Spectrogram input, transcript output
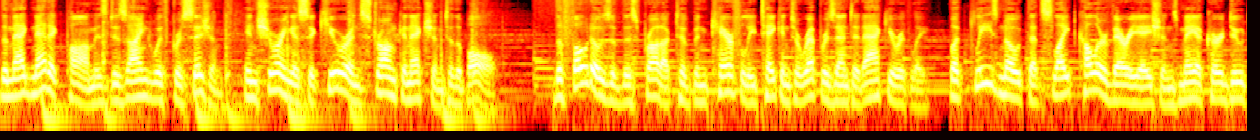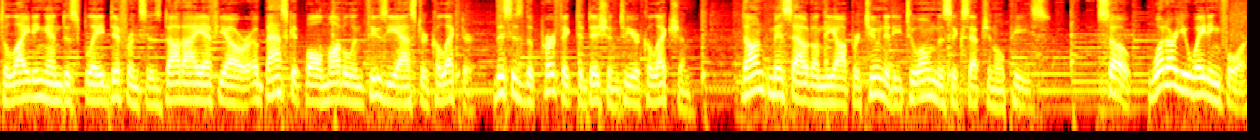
The magnetic palm is designed with precision, ensuring a secure and strong connection to the ball. The photos of this product have been carefully taken to represent it accurately, but please note that slight color variations may occur due to lighting and display differences. If you're a basketball model enthusiast or collector, this is the perfect addition to your collection. Don't miss out on the opportunity to own this exceptional piece. So, what are you waiting for?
